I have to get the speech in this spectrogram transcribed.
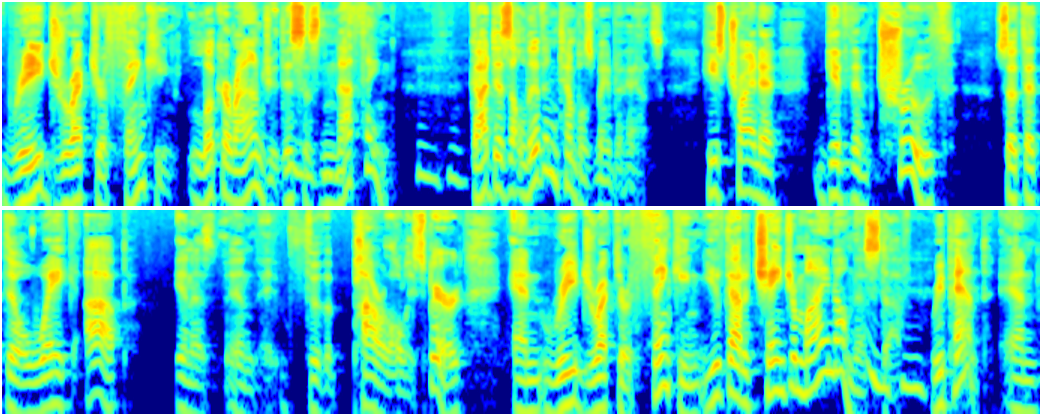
redirect your thinking. Look around you. This is mm-hmm. nothing. Mm-hmm. God doesn't live in temples made with hands. He's trying to give them truth so that they'll wake up in a in through the power of the Holy Spirit and redirect their thinking. You've got to change your mind on this stuff. Mm-hmm. Repent and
